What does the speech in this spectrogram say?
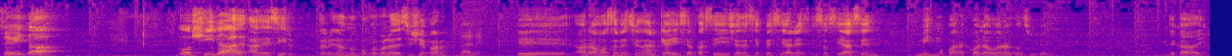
Cevita, Gojira. A, a decir, terminando un poco con lo de Sea Dale. Que ahora vamos a mencionar que hay ciertas ediciones especiales, eso se hacen mismo para colaborar con Shepherd. De cada disco.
